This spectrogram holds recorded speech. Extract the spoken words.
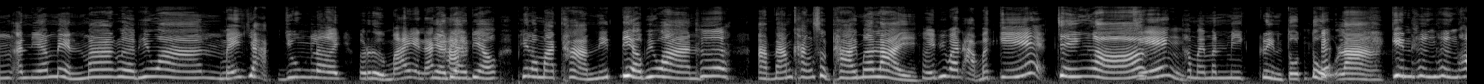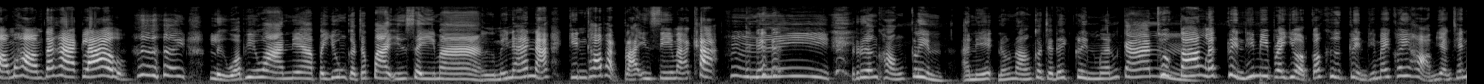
มอันเนี้ยเหม็นมากเลยพี่วานไม่อยากยุ่งเลยหรือไม่นะคะเดี๋ยวเดี๋ยวเดี๋ยวพี่เรามาถามนิดเดียวพี่วานคือ อาบน้ำครั้งสุดท้ายเมื่อไหร่เฮ้ยพี่วันอาบเมื่อกี้ จริงเหรอจริงงทำไมมันมีกลิ่นตุตุๆล่ะกินหึงหึงหอมหอมๆต่างหากเล่าเฮ้ยหรือว่าพี่วานเนี่ยไปยุ่งกับเจ้าปลาอินทรีมาเออไม่แน่นะกินข้าวผัดปลาอินทรีมาค่ะเฮ้ยเรื่องของกลิ่น อันนี้น้องๆก็จะได้กลิ่นเหมือนกันถูกต้องและกลิ่นที่มีประโยชน์ก็คือกลิ่นที่ไม่ค่อยหอมอย่างเช่น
